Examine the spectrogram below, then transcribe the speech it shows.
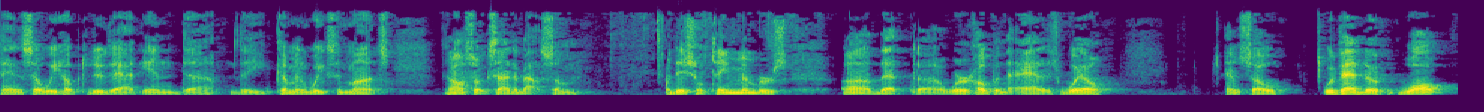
And so we hope to do that in the coming weeks and months. And also excited about some additional team members uh, that uh, we're hoping to add as well. And so we've had to walk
